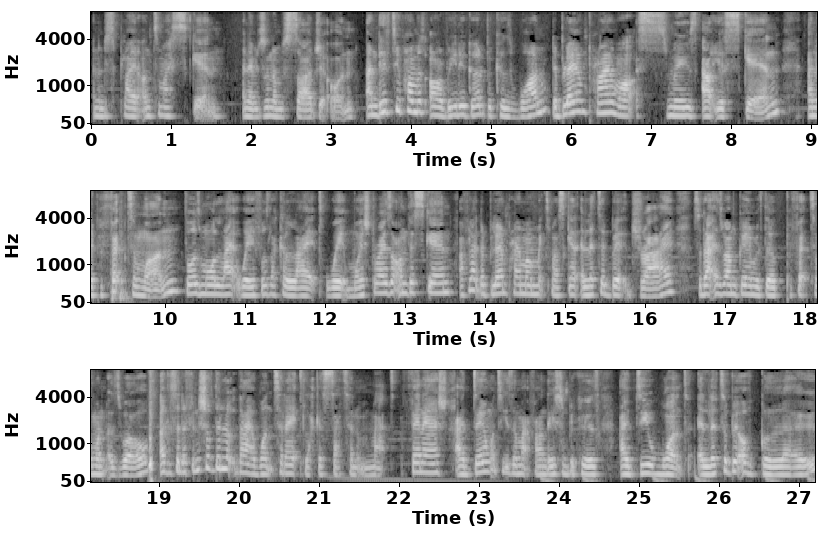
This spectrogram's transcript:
and then just apply it onto my skin and I'm just gonna massage it on. And these two primers are really good because one, the blurring primer smooths out your skin and the Perfecting one feels more lightweight, feels like a lightweight moisturizer on the skin. I feel like the blend primer makes my skin a little bit dry, so that is why I'm going with the Perfecting one as well. Okay, so the finish of the look that I want today is like a satin matte finish. I don't want to use a matte foundation because I do want a little bit of glow.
